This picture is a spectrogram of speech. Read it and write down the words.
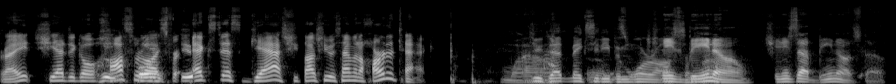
Right? She had to go Who, hospitalized for excess gas. She thought she was having a heart attack. Wow. Dude, that makes it even that's- more She awesome. needs bro. Beano. She needs that Beano stuff.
